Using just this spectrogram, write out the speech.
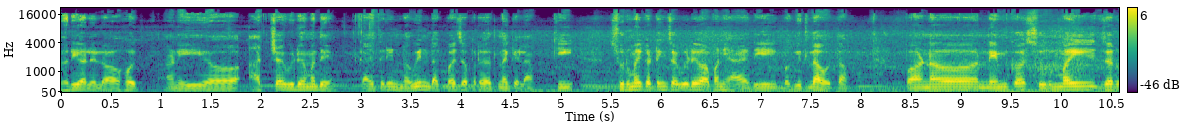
घरी आलेलो आहोत आणि आजच्या व्हिडिओमध्ये काहीतरी नवीन दाखवायचा प्रयत्न केला की सुरमई कटिंगचा व्हिडिओ आपण ह्याआधी बघितला होता. पण नेमकं सुरमई जर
